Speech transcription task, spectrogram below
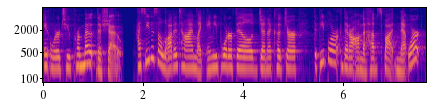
in order to promote the show. I see this a lot of time, like Amy Porterfield, Jenna Kutcher, the people are, that are on the HubSpot network.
